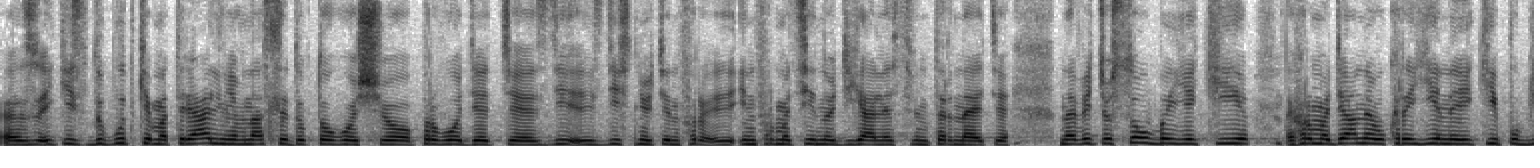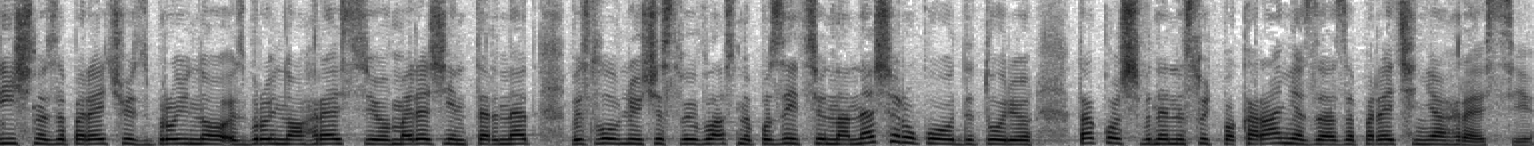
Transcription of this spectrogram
е, якісь здобутки матеріальні внаслідок того, що проводять здійснюють інфор- інформаційну діяльність в інтернеті. Навіть особи, які громадяни України, які публічно заперечують збройну збройну агресію в мережі інтернет, висловлюючи свою власну позицію на нешироку аудиторію, також вони несуть покарання за заперечення агресії.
